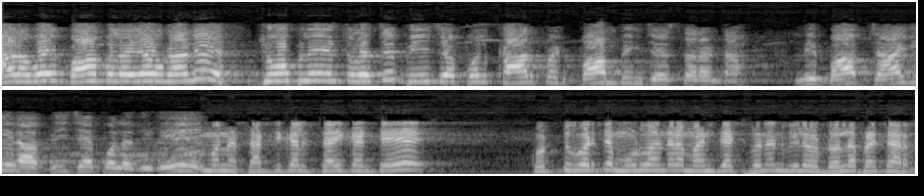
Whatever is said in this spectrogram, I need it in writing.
ఆడపోయి బాంబులు అయ్యావు కానీ జూబ్లీ హిల్స్ వచ్చి బీజేపీ కార్పెట్ బాంబింగ్ చేస్తారంట. మీ బాబ్ జాగీరా బీజేపీ ఇది. మొన్న సర్జికల్ స్ట్రైక్ అంటే కొట్టు కొడితే మూడు వందల మంది చచ్చిపోయిన వీళ్ళు డొల్ల ప్రచారం.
